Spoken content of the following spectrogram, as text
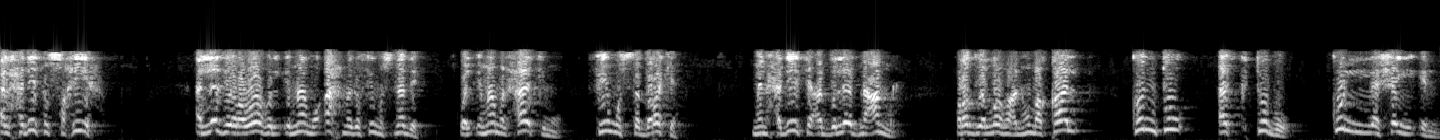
الحديث الصحيح الذي رواه الإمام أحمد في مسنده والإمام الحاكم في مستدركه من حديث عبد الله بن عمرو رضي الله عنهما قال كنت أكتب كل شيء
